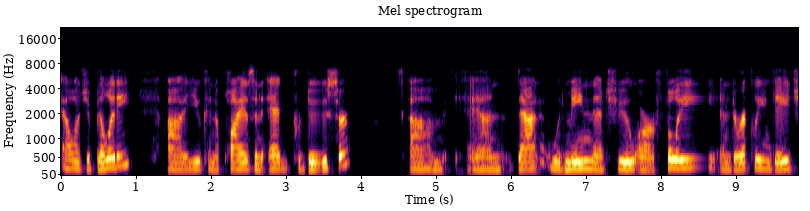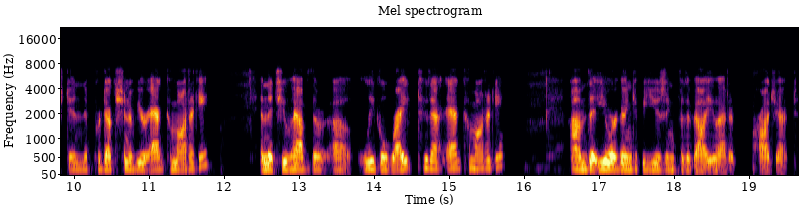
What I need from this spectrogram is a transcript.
eligibility, uh, you can apply as an ag producer. Um, and that would mean that you are fully and directly engaged in the production of your ag commodity and that you have the uh, legal right to that ag commodity um, that you are going to be using for the value added project.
